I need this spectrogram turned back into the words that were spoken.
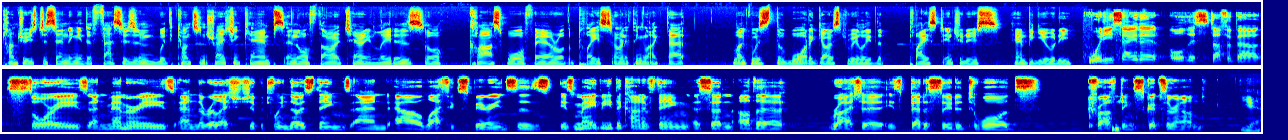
countries descending into fascism with concentration camps and authoritarian leaders or class warfare or the police or anything like that. Like, was the Water Ghost really the place to introduce ambiguity? Would you say that all this stuff about stories and memories and the relationship between those things and our life experiences is maybe the kind of thing a certain other writer is better suited towards crafting scripts around? Yeah.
